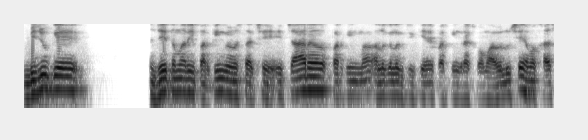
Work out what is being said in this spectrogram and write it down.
બીજું કે, જે તમારી પાર્કિંગ વ્યવસ્થા છે એ ચાર પાર્કિંગમાં અલગ અલગ જગ્યાએ પાર્કિંગ રાખવામાં આવેલું છે. એમાં ખાસ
